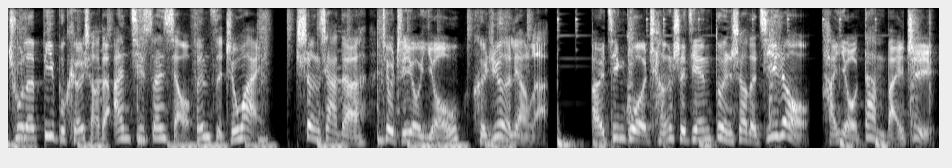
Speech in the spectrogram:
除了必不可少的氨基酸小分子之外，剩下的就只有油和热量了。而经过长时间炖烧的鸡肉，含有蛋白质、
